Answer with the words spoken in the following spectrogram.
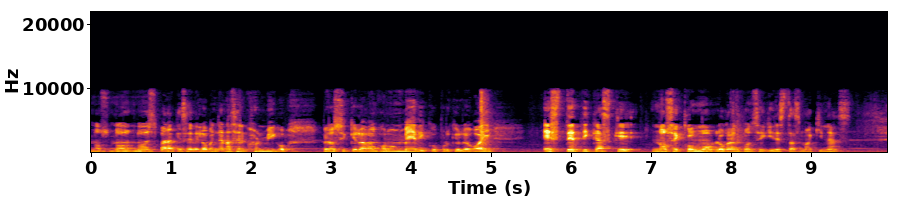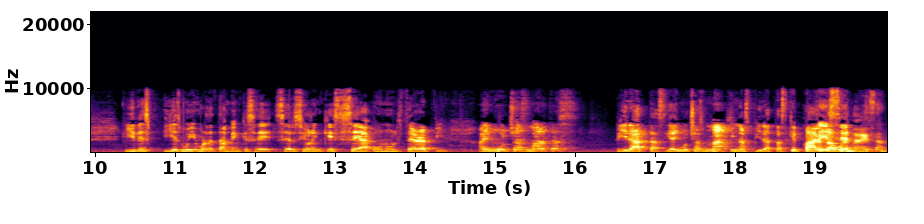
no, no, no es para que se lo vengan a hacer conmigo, pero sí que lo hagan con un médico, porque luego hay estéticas que no sé cómo logran conseguir estas máquinas. Y, des- y es muy importante también que se cercioren que sea un Ult Therapy. Hay muchas marcas piratas y hay muchas máquinas piratas que ¿Cuál es la parecen... buena esa?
